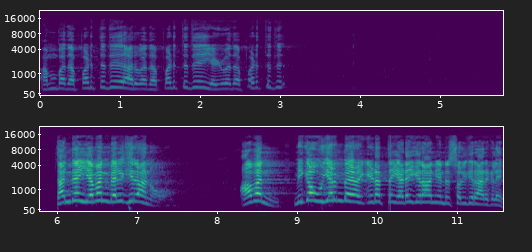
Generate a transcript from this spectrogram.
ஐம்பதை படுத்துது அறுபதை படுத்துது எழுபதை படுத்துது. தன்னை எவன் வெல்கிறானோ அவன் மிக உயர்ந்த இடத்தை அடைகிறான் என்று சொல்கிறார்களே.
